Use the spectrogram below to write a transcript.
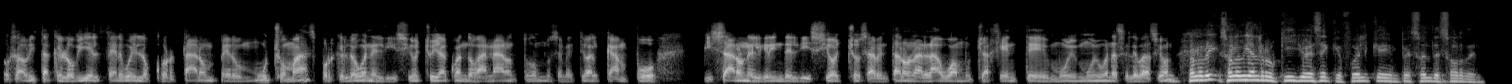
O sea, ahorita que lo vi, el fairway lo cortaron, pero mucho más, porque luego en el 18, ya cuando ganaron, todo el mundo se metió al campo, pisaron el green del 18, se aventaron al agua, mucha gente, muy, muy buena celebración. Solo vi, solo vi al ruquillo ese que fue el que empezó el desorden.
